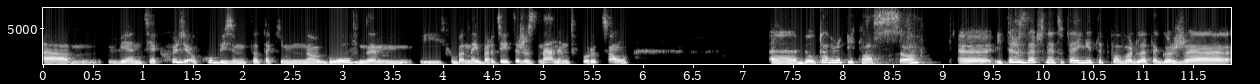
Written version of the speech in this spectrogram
Um, więc jak chodzi o kubizm, to takim no, głównym i chyba najbardziej też znanym twórcą był Pablo Picasso, E, I też zacznę tutaj nietypowo, dlatego że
